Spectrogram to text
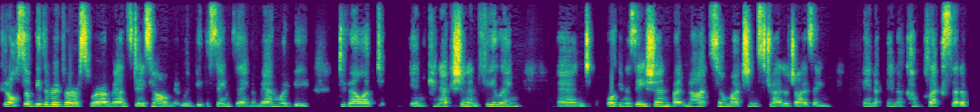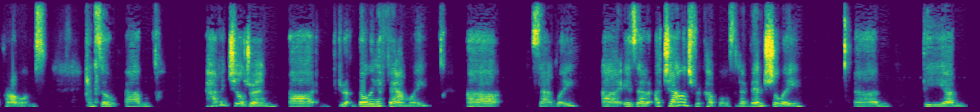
Could also be the reverse, where a man stays home. It would be the same thing. A man would be developed in connection and feeling and organization, but not so much in strategizing in, in a complex set of problems. And so, um, having children, uh, building a family, uh, sadly, uh, is a, a, challenge for couples. And eventually, um, the, um,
